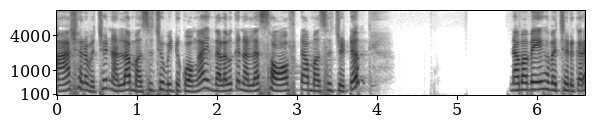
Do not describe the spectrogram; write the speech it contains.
மேஷரை வச்சு நல்லா மசிச்சு விட்டுக்கோங்க. இந்த அளவுக்கு நல்லா சாஃப்டாக மசிச்சுட்டு நம்ம வேக வச்சுருக்கிற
